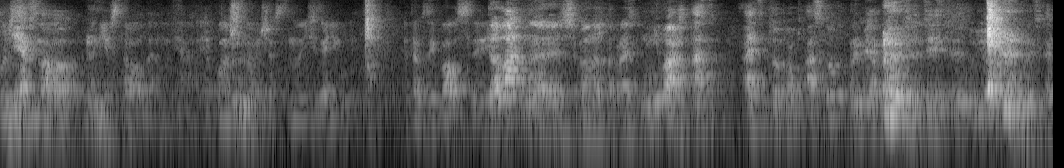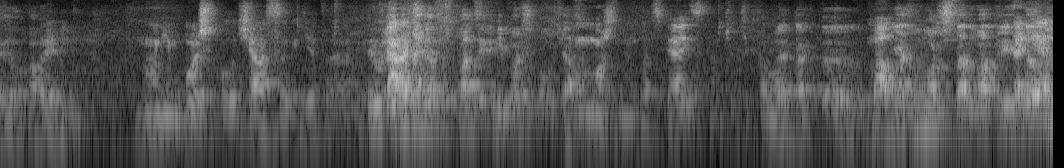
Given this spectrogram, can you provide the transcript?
Не ну, вставал? не вставал, да. У меня, я понял, что сейчас ну, нифига не будет. Я так заебался. и- Да ладно, бы она там раз... Ну, неважно. А, один вопрос. а сколько примерно вообще действий у нее происходило по времени? Ну, не больше получаса где-то. Ты уже Короче. находился в квартире не больше получаса. Ну, может, минут 25, там, что-то типа того. Да, так-то... Мало. Я думаю, может, часа два-три. Да там, нет,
